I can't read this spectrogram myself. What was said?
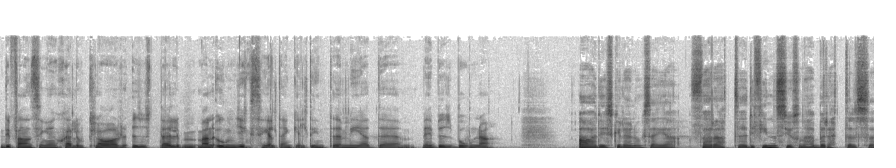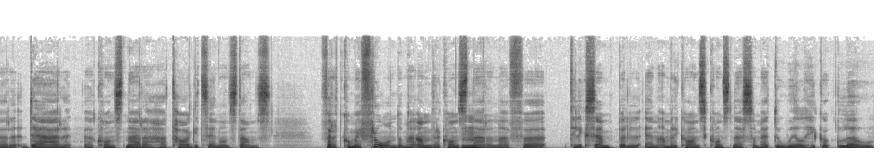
det fanns ingen självklar yta, eller man umgicks helt enkelt inte med, eh, med byborna? Ja, det skulle jag nog säga. För att eh, det finns ju sådana här berättelser där konstnärer har tagit sig någonstans för att komma ifrån de här andra konstnärerna. Mm. För till exempel en amerikansk konstnär som heter Will Hickok Lowe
